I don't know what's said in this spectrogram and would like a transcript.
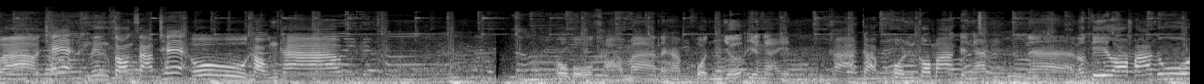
ว้าวแช่หนึ่งสองสามแช่โอ้ขอบคุณครับโอ้โหขามานะครับ คนเยอะยังไง ขากับคนก็มากอย่างนั้นนะน้องทีรอป้าด้ว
